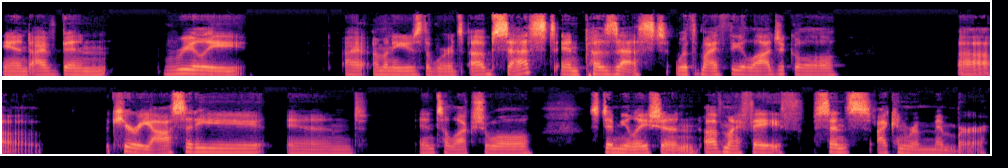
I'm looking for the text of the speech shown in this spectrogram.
And I've been really, I, am going to use the words obsessed and possessed with my theological uh, curiosity and intellectual stimulation of my faith since I can remember.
